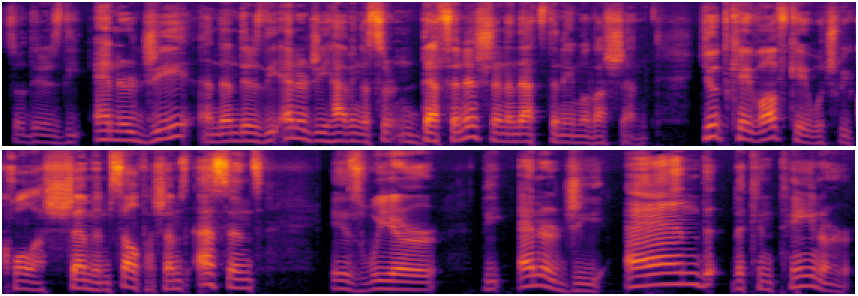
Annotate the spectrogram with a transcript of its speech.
So there's the energy, and then there's the energy having a certain definition, and that's the name of Hashem. Yud Vavke, which we call Hashem himself, Hashem's essence, is where the energy and the container,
